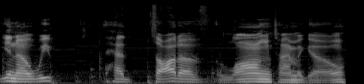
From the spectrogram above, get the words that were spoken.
you know, we had thought of a long time ago.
